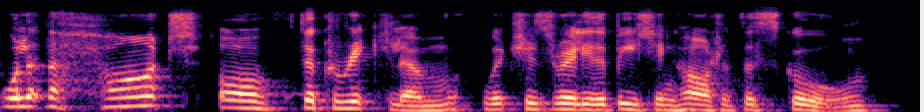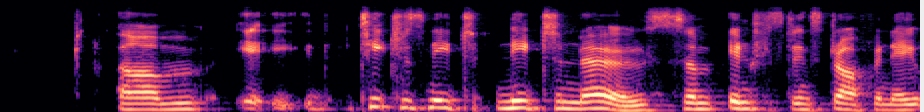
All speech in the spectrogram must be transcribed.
Well, at the heart of the curriculum, which is really the beating heart of the school, um, it, it, teachers need to, need to know some interesting stuff in, a,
